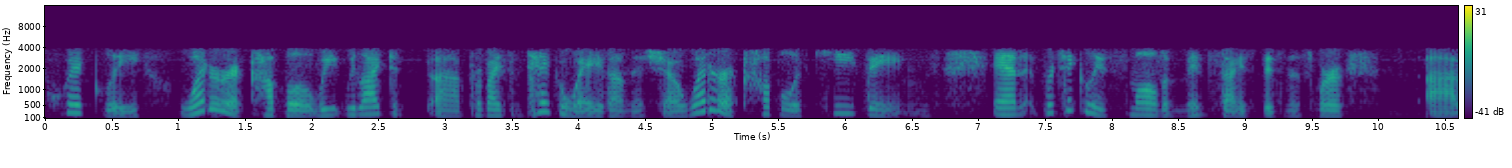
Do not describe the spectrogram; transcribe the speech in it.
quickly, what are a couple? We we like to uh, provide some takeaways on this show. What are a couple of key things, and particularly small to mid-sized business where uh,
